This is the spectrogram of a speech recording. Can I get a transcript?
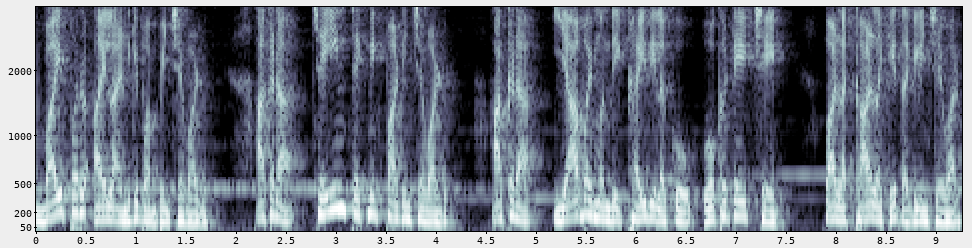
వైపర్ ఐలాండ్కి పంపించేవాళ్ళు. అక్కడ చైన్ టెక్నిక్ పాటించేవాళ్ళు. అక్కడ యాభై మంది ఖైదీలకు ఒకటే చైన్ వాళ్ళ కాళ్ళకే తగిలించేవారు.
